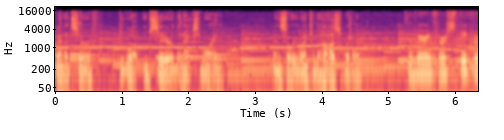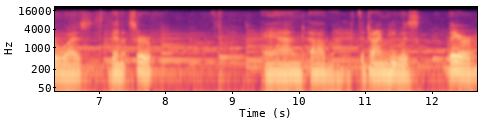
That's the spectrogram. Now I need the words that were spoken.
Bennett Cerf to go up and see her the next morning. And so we went to the hospital the very first speaker was Bennett Cerf. And um, at the time he was there,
